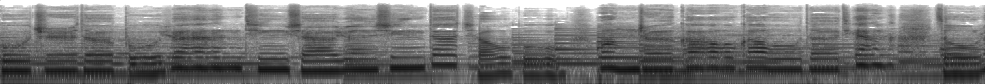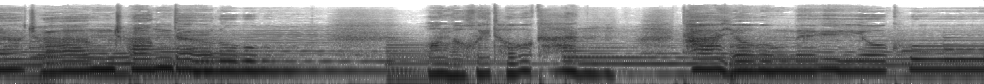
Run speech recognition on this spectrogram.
固执的不愿停下远行的脚步，望着高高的天，走了长长的路，忘了回头看，他有没有哭？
